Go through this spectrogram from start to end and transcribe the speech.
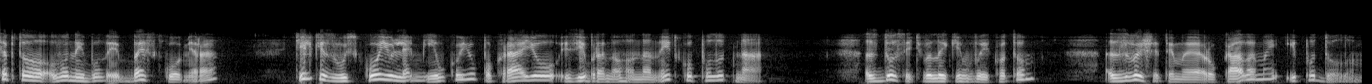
Цебто вони були без коміра, тільки з вузькою лямівкою по краю зібраного на нитку полотна, з досить великим викотом, з вишитими рукавами і подолом.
